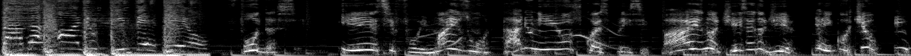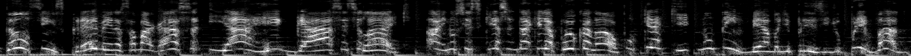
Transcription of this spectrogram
Paga, olha o que perdeu. Foda-se. Esse foi mais um Otário News com as principais notícias do dia. E aí, curtiu? Então se inscreve aí nessa bagaça e arregaça esse like. Ah, e não se esqueça de dar aquele apoio ao canal, porque aqui não tem verba de presídio privado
